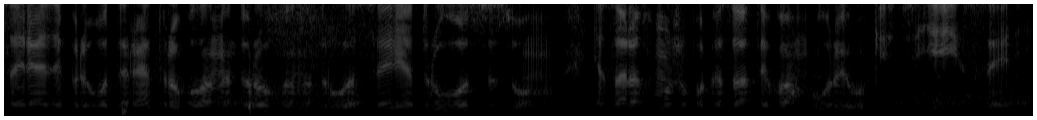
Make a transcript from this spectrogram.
Серіалі пригоди ретро була недороблена друга серія другого сезону. Я зараз можу показати вам уривок із цієї серії.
